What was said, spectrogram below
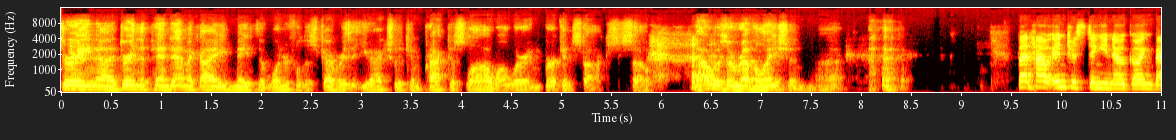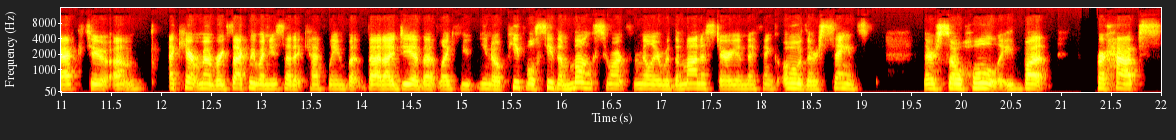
During uh, during the pandemic, I made the wonderful discovery that you actually can practice law while wearing Birkenstocks. So that was a revelation. Uh, but how interesting you know going back to um, i can't remember exactly when you said it kathleen but that idea that like you you know people see the monks who aren't familiar with the monastery and they think oh they're saints. They're so holy. But perhaps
